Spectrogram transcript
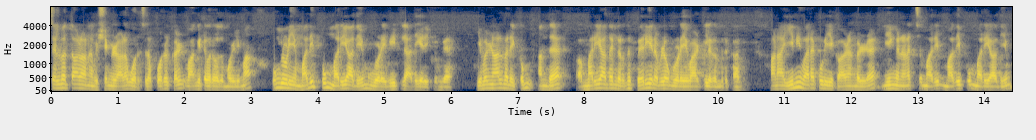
செல்வத்தாலான விஷயங்களால ஒரு சில பொருட்கள் வாங்கிட்டு வருவது மூலியமா உங்களுடைய மதிப்பும் மரியாதையும் உங்களுடைய வீட்டுல அதிகரிக்குங்க. இவ்வளவு நாள் வரைக்கும் அந்த மரியாதைங்கிறது பெரிய அளவுல உங்களுடைய வாழ்க்கையில இருந்திருக்காது. ஆனா இனி வரக்கூடிய காலங்கள்ல நீங்க நினைச்ச மாதிரி மதிப்பும் மரியாதையும்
